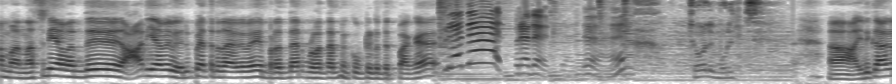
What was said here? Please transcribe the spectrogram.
நம்ம நஸ்ரியா வந்து ஆரியாவை வெறுப்பேற்றுறதாகவே பிரதர் பிரதர்னு கூப்பிட்டு பிரதர் பிரதர் சோலி முடிச்சு. இதுக்காக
